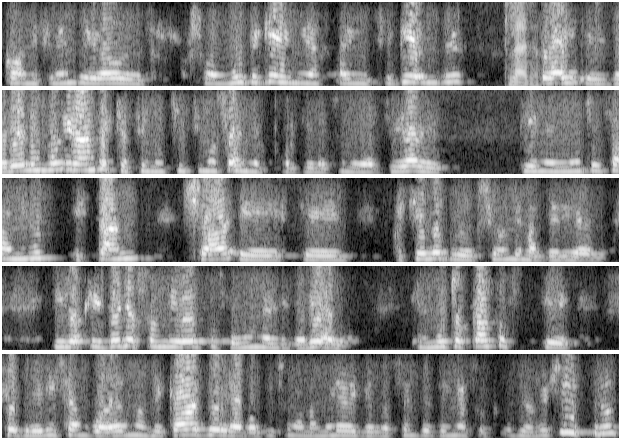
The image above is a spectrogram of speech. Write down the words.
con diferente grado de desarrollo. Muy pequeñas, hay incipientes, claro. o hay editoriales muy grandes que hace muchísimos años, porque las universidades tienen muchos años, están ya este, haciendo producción de material. Y los criterios son diversos según la editorial. En muchos casos eh, se priorizan cuadernos de cátedra porque es una manera de que el docente tenga sus propios registros,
